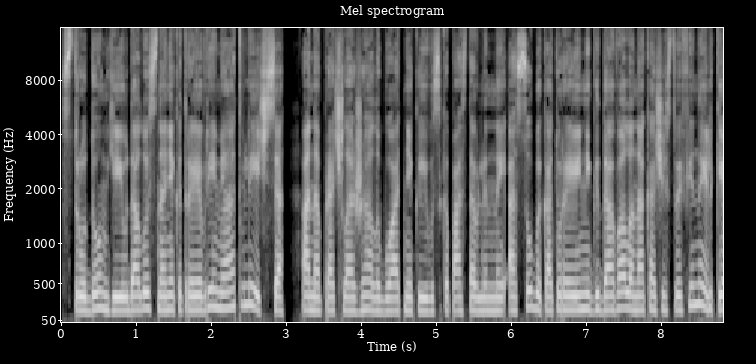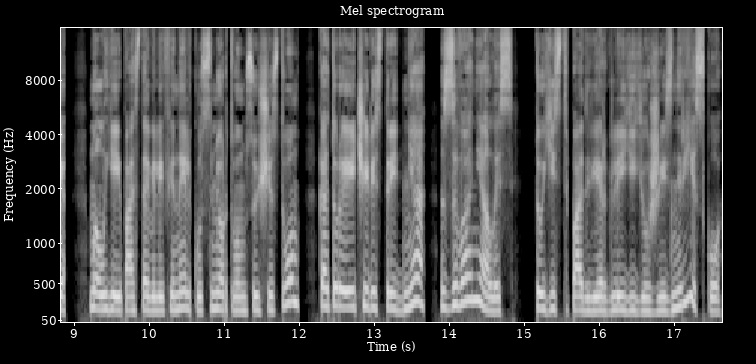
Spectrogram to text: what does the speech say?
С трудом ей удалось на некоторое время отвлечься. Она прочла жалобу от некой высокопоставленной особы, которая негодовала на качество финельки, мол, ей поставили финельку с мертвым существом, которое через три дня завонялось, то есть подвергли ее жизнь риску.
